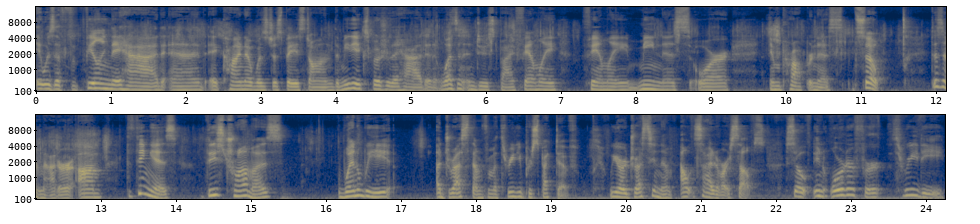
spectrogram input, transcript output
It was a f- feeling they had, and it kind of was just based on the media exposure they had, and it wasn't induced by family family meanness or improperness. So, it doesn't matter. Um, the thing is, these traumas, when we address them from a 3D perspective, we are addressing them outside of ourselves. So, in order for 3D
